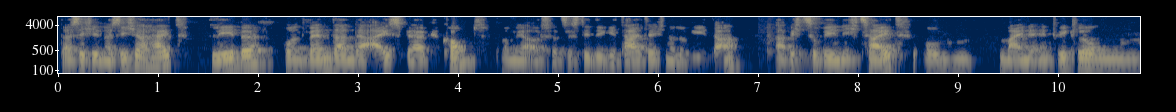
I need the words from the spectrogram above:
dass ich in der Sicherheit lebe und wenn dann der Eisberg kommt, von mir aus jetzt ist die Digitaltechnologie da, habe ich zu wenig Zeit, um meine Entwicklung,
